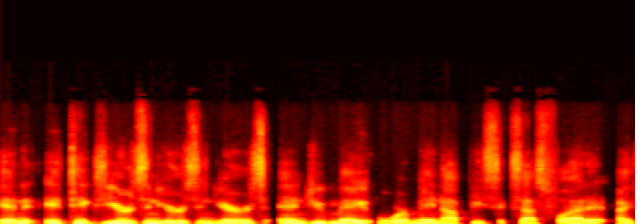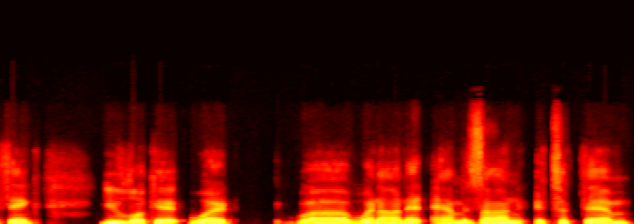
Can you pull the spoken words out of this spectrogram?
And it, it takes years and years and years, and you may or may not be successful at it. I think you look at what uh, went on at Amazon, it took them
